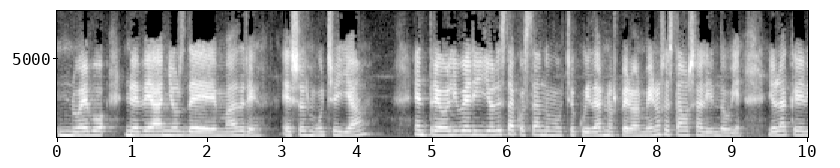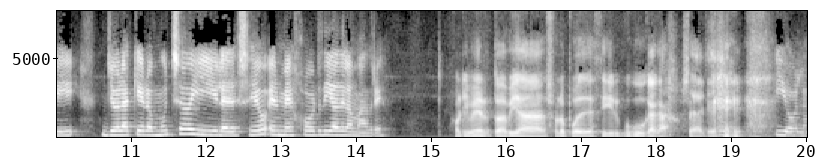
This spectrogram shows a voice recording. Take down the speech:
nuevo, nueve años de madre, eso es mucho ya. Entre Oliver y yo le está costando mucho cuidarnos, pero al menos estamos saliendo bien. Yo la querí, yo la quiero mucho y le deseo el mejor día de la madre. Oliver todavía solo puede decir gugu gaga, o sea que... Y hola.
